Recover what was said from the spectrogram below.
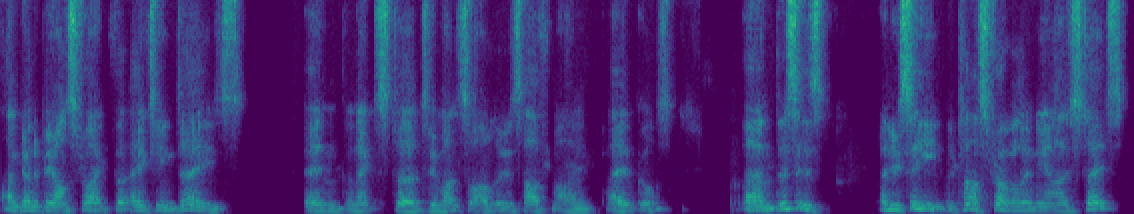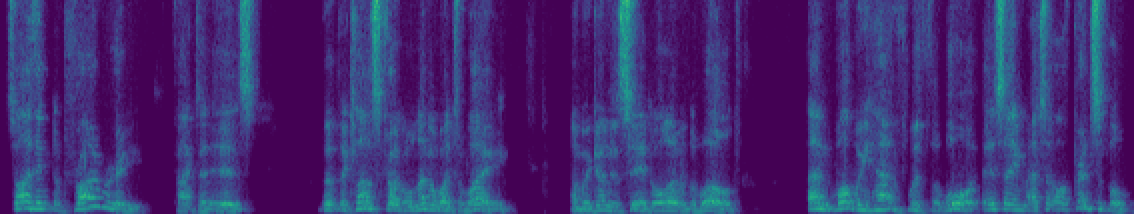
I'm going to be on strike for 18 days in the next uh, two months. I'll lose half my pay, of course. And this is, and you see the class struggle in the United States. So I think the primary factor is that the class struggle never went away and we're going to see it all over the world. And what we have with the war is a matter of principle.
